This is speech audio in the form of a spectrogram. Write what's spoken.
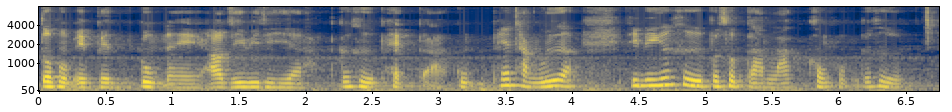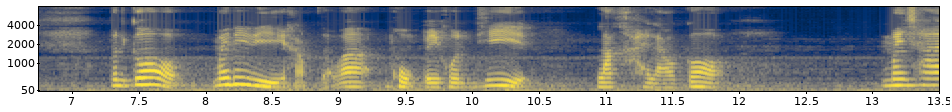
ตัวผมเองเป็นกลุ่มใน LGBT อะครับก็คือเพศกลุ่มเพศทางเลือก ทีนี้ก็คือประสบการณ์รักของผมก็คือ มันก็ไม่ได้ดีครับ แต่ว่าผมเป็นคนที่รักใครแล้วก็ไม่ใช่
